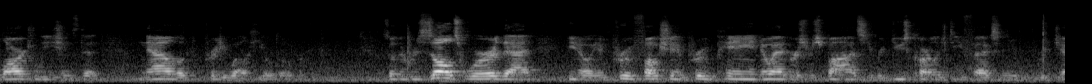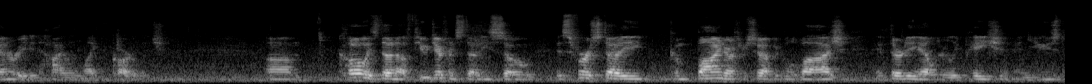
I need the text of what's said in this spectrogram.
large lesions that now look pretty well healed over. So the results were that you know, improved function, improved pain, no adverse response, you reduced cartilage defects, and you regenerated hyaline-like cartilage. Um, Koh has done a few different studies. So his first study combined arthroscopic lavage in 30 elderly patient and used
